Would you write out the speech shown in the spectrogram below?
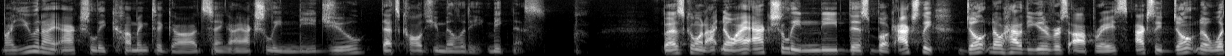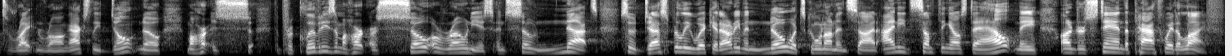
by you and I actually coming to God saying, I actually need you, that's called humility, meekness. But that's going, no, I actually need this book. I actually don't know how the universe operates. I actually don't know what's right and wrong. I actually don't know. My heart is, so, the proclivities of my heart are so erroneous and so nuts, so desperately wicked. I don't even know what's going on inside. I need something else to help me understand the pathway to life.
